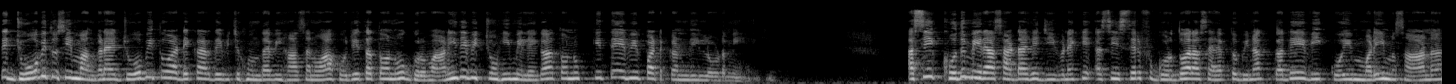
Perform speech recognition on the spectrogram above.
ਤੇ ਜੋ ਵੀ ਤੁਸੀਂ ਮੰਗਣਾ ਹੈ, ਜੋ ਵੀ ਤੁਹਾਡੇ ਘਰ ਦੇ ਵਿੱਚ ਹੁੰਦਾ ਵੀ ਹਾਂ ਸਾਨੂੰ ਆਹ ਹੋ ਜੇ ਤਾਂ ਤੁਹਾਨੂੰ ਉਹ ਗੁਰਬਾਣੀ ਦੇ ਵਿੱਚੋਂ ਹੀ ਮਿਲੇਗਾ, ਤੁਹਾਨੂੰ ਕਿਤੇ ਵੀ ਭਟਕਣ ਦੀ ਲੋੜ ਨਹੀਂ ਹੈਗੀ। ਅਸੀਂ ਖੁਦ ਮੇਰਾ ਸਾਡਾ ਇਹ ਜੀਵਨ ਹੈ ਕਿ ਅਸੀਂ ਸਿਰਫ ਗੁਰਦੁਆਰਾ ਸਾਹਿਬ ਤੋਂ ਬਿਨਾ ਕਦੇ ਵੀ ਕੋਈ ਮੜੀ ਮਸਾਨ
